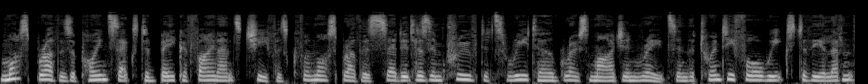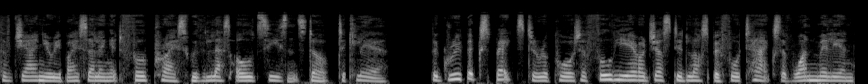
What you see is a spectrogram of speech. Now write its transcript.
Moss Brothers appoints ex-Ted Baker finance chief as for Moss Brothers said it has improved its retail gross margin rates in the 24 weeks to the 11th of January by selling at full price with less old season stock to clear. The group expects to report a full year adjusted loss before tax of £1 million.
